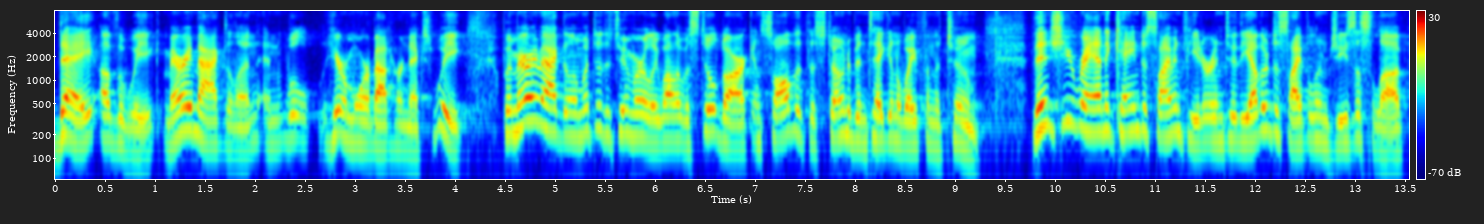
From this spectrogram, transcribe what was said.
day of the week, Mary Magdalene, and we'll hear more about her next week, but Mary Magdalene went to the tomb early while it was still dark and saw that the stone had been taken away from the tomb. Then she ran and came to Simon Peter and to the other disciple whom Jesus loved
